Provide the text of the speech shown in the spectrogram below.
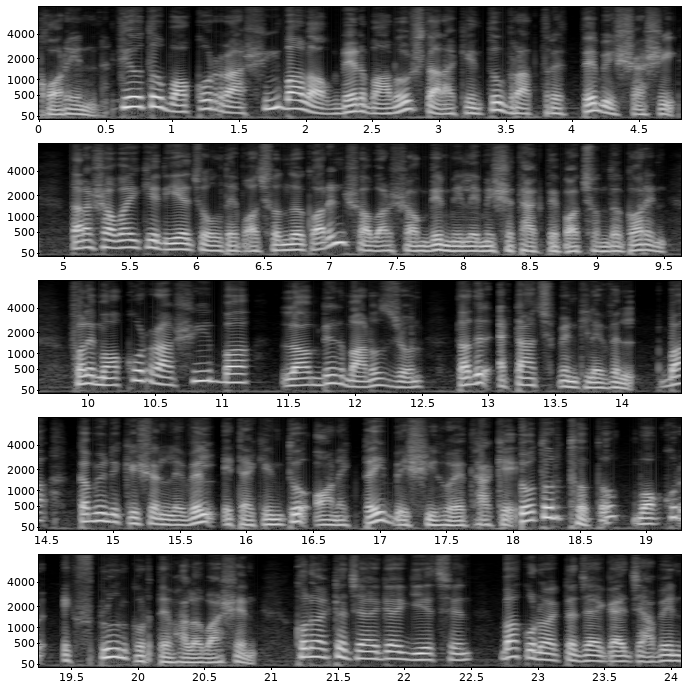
করেন। দ্বিতীয়ত, মকর রাশি বা লগ্নের মানুষ তারা কিন্তু ভ্রাতৃত্বে বিশ্বাসী। তারা সবাইকে নিয়ে চলতে পছন্দ করেন, সবার সঙ্গে মিলেমিশে থাকতে পছন্দ করেন। ফলে মকর রাশি বা লগ্নের মানুষজন তাদের অ্যাটাচমেন্ট লেভেল বা কমিউনিকেশন লেভেল এটা কিন্তু অনেকটাই বেশি হয়ে থাকে। চতুর্থত, মকর এক্সপ্লোর করতে ভালোবাসেন। কোনো একটা জায়গায় গিয়েছেন বা কোনো একটা জায়গায় যাবেন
